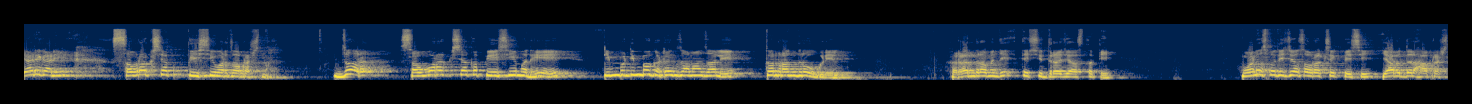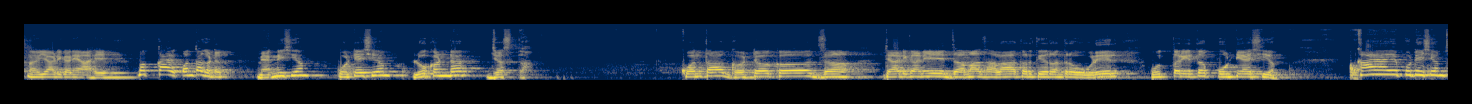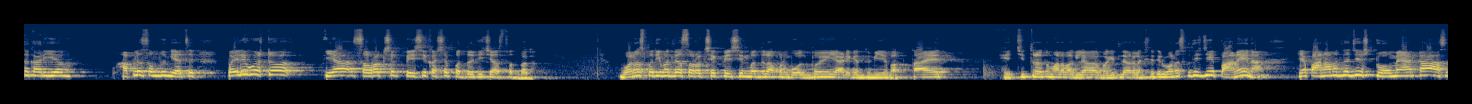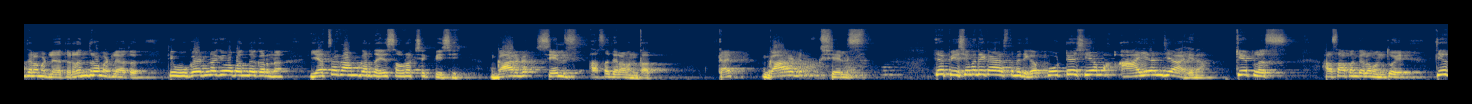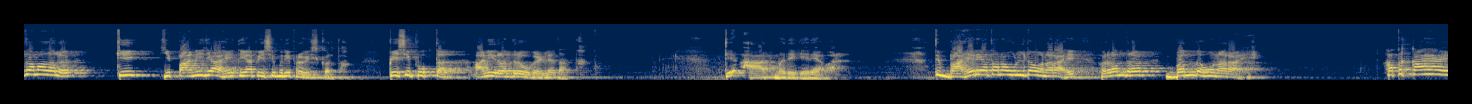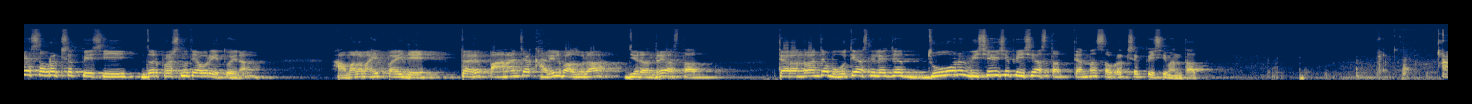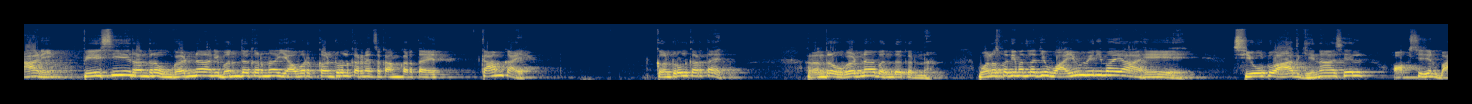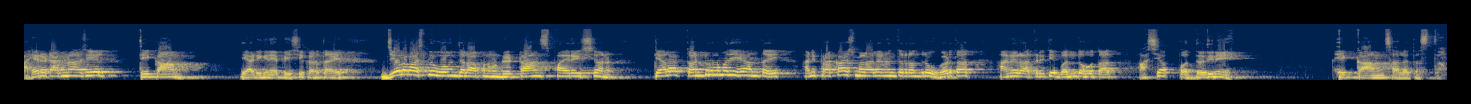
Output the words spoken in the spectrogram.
या ठिकाणी संरक्षक पेशीवरचा प्रश्न. जर संरक्षक पेशीमध्ये टिंबटिंब घटक जमा झाले तर रंध्र उघडेल. रंध्र म्हणजे ते छिद्र जे असतं ते. वनस्पतीच्या संरक्षक पेशी याबद्दल हा प्रश्न या ठिकाणी आहे. मग काय कोणता घटक? मॅग्नेशियम पोटॅशियम लोखंड जस्त. कोणता घटक ज त्या ठिकाणी जमा झाला तर ते रंध्र उघडेल? उत्तर येतं पोटॅशियम. काय आहे पोटॅशियमचं कार्य? आपलं समजून घ्यायचं पहिली गोष्ट या संरक्षक पेशी कशा पद्धतीच्या असतात बघा. वनस्पतीमधल्या संरक्षक पेशींबद्दल आपण बोलतोय या ठिकाणी तुम्ही हे बघतायत. हे चित्र तुम्हाला बघल्या बघितल्यावर लक्षात येईल. वनस्पती जे पान आहे ना या पानामधलं जे स्टोमॅटा असं त्याला म्हटलं जातं रंध्र म्हटलं जातं. ते उघडणं किंवा बंद करणं याचं काम करतं हे संरक्षक पेशी. गार्ड सेल्स असं त्याला म्हणतात. काय? Guard cells. या पेशीमध्ये काय असतं माहिती का? पोटॅशियम आयन जे आहे ना के प्लस असं आपण त्याला म्हणतोय. ते जमा झालं की ही पाणी जे आहे ते या पेशीमध्ये प्रवेश करतं. पेशी फुगतात आणि रंध्र उघडल्या जातात. ते आतमध्ये गेल्यावर ते बाहेर येताना उलट होणार आहे रंध्र बंद होणार आहे. आता काय आहे संरक्षक पेशी? जर प्रश्न त्यावर येतोय ना आम्हाला माहीत पाहिजे तर पानांच्या खालील बाजूला जी रंध्रे असतात त्या रंध्रांच्या भोवती असलेल्या ज्या दोन विशेष पेशी असतात त्यांना संरक्षक पेशी म्हणतात. आणि पेशी रंध्र उघडणं आणि बंद करणं यावर कंट्रोल करण्याचं काम करतायत. काम काय? कंट्रोल करतायत. रंध्र उघडणं बंद करणं. वनस्पतीमधलं जे वायू विनिमय आहे सीओ टू आत घेणं असेल ऑक्सिजन बाहेर टाकणं असेल ते काम या ठिकाणी पेशी करतायत. जलबाष्पीभवन ज्याला आपण म्हणतो ट्रान्सपायरेशन त्याला कंट्रोलमध्ये हे आणतंय आणि प्रकाश मिळाल्यानंतर रंध्र उघडतात आणि रात्री ते बंद होतात अशा पद्धतीने हे काम चालत असतं.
